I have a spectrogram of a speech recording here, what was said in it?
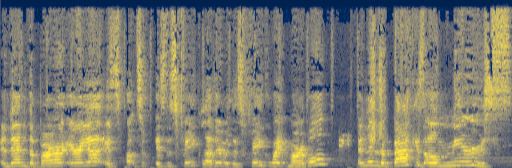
and then the bar area is uh, it's this fake leather with this fake white marble, and then the back is all mirrors.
